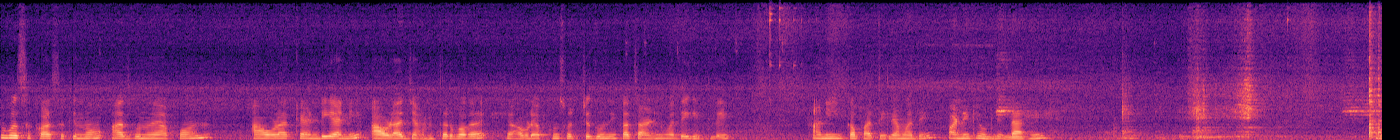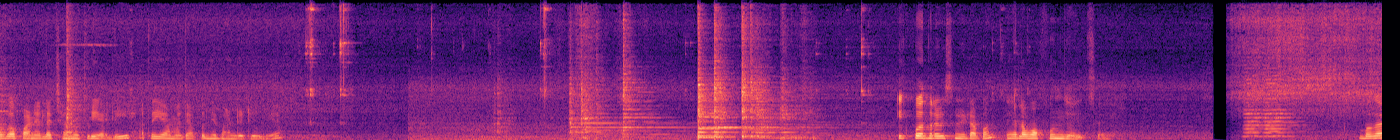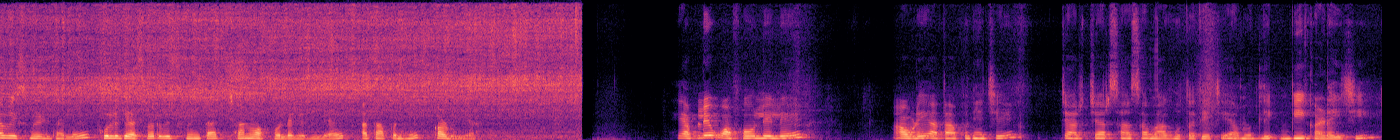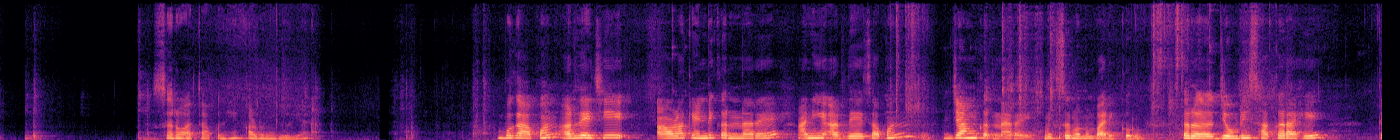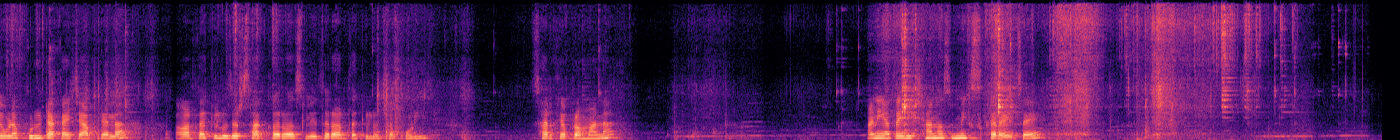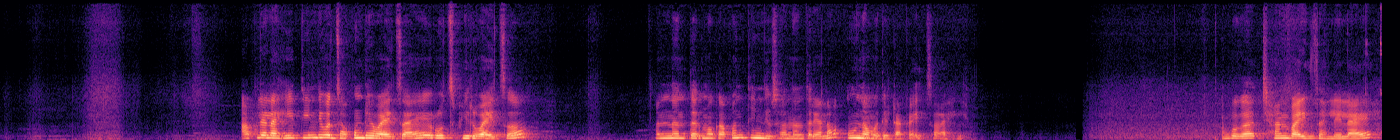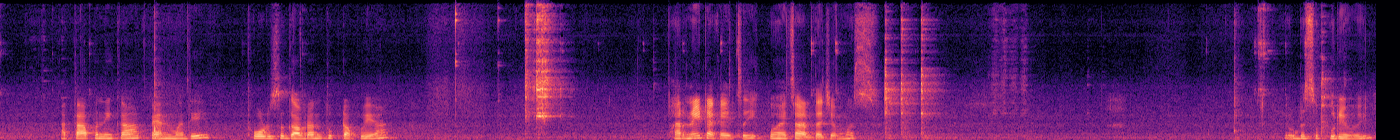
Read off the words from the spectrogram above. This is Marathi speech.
शुभ सकाळ सकिनो आज बनवूया आपण आवळा कँडी आणि आवळा जाम तर बघा हे आवळे आपण स्वच्छ धुवून एका चाळणीमध्ये घेतले आणि एका पातेल्यामध्ये पाणी ठेवलेलं आहे. बघा पाण्याला छान उकडी आली. आता यामध्ये आपण हे भांडं ठेवूया. एक पंधरा वीस मिनिट आपण याला वाफवून घ्यायचं आहे बघा वीस मिनिट झाले. फुल गॅसवर वीस मिनिटात छान वाफवल्या गेलेले आहेत. आता आपण हे काढूया. हे आपले वाफवलेले आवडे आता आपण याचे चार चार सहा सहा भाग होतात याचे. यामधली बी काढायची. सर्व आता आपण हे काढून घेऊया. बघा आपण अर्ध्याची आवळा कँडी करणार आहे आणि अर्ध्या याचा आपण जाम करणार आहे. मिक्सरमधून बारीक करून. तर जेवढी साखर आहे तेवढ्या पुडी टाकायच्या आपल्याला. अर्धा किलो जर साखर असली तर अर्धा किलोच्या पोळी सारख्या प्रमाणात. आणि आता हे छान असं मिक्स करायचं आहे आपल्याला हे तीन दिवस झाकून ठेवायचं आहे रोज फिरवायचं. आणि नंतर मग आपण तीन दिवसानंतर याला उन्हामध्ये टाकायचं आहे. बघा छान बारीक झालेला आहे. आता आपण एका पॅनमध्ये थोडंसं गावरान तूप टाकूया. फार नाही टाकायचं एक पोह्याचा अर्धा चम्मच. एवढंसं पुरे होईल.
